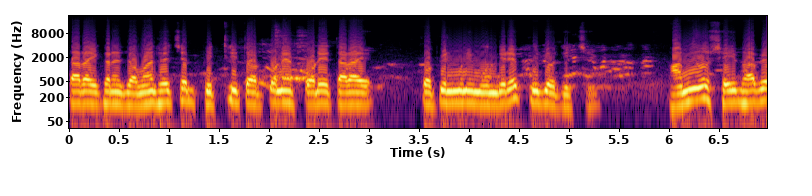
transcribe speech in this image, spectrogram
তারা এখানে জমায়েত হয়েছেন। পিতৃতর্পণের পরে তারা কপিলমুনি মন্দিরে পুজো দিচ্ছেন। আমিও সেইভাবে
